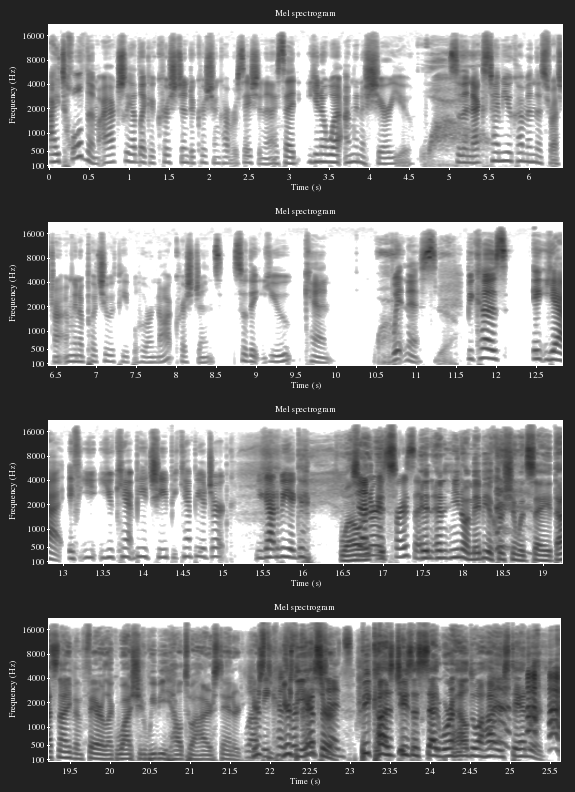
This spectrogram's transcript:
I told them I actually had like a Christian to Christian conversation and I said, "You know what? I'm going to share you. wow So the next time you come in this restaurant, I'm going to put you with people who are not Christians so that you can wow. witness yeah because it, yeah, if you, you can't be cheap, you can't be a jerk. You got to be a good well generous person. and, and you know maybe a christian would say that's not even fair like why should we be held to a higher standard Well, here's the, here's the answer because jesus said we're held to a higher standard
